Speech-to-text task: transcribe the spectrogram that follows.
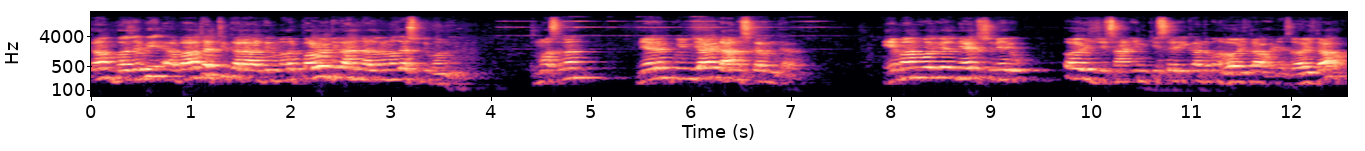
کانٛہہ مذہبی عبادت تہِ قرار دِنۍ مگر پروردِگار سٕنٛدِ نظرن منٛز آسہِ سُہ مثلاً نیرن کُنہِ جایہِ ڈانٕس کران کران ایمان وول ییٚلہِ نیرِ سُہ نیرِ أڑۍ سان اِن کی سٲری کانٛہہ دَپان حٲج درٛاو ہَجس حٲج درٛاو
